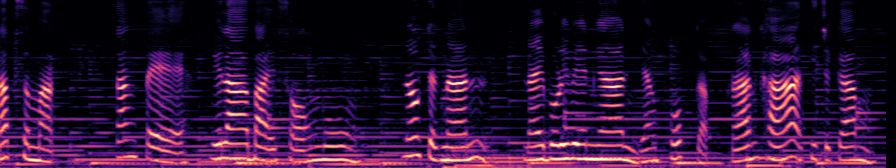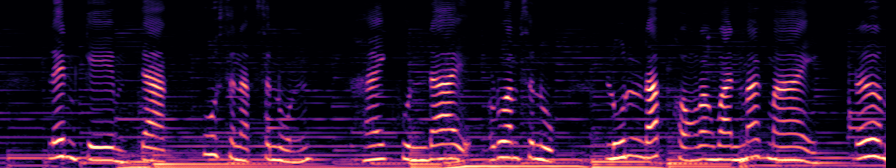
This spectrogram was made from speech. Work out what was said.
รับสมัคร ตั้งแต่เวลาบ่ายสองโมง นอกจากนั้น ในบริเวณงานยังพบกับร้านค้ากิจกรรม เล่นเกมจากผู้สนับสนุน ให้คุณได้ร่วมสนุกลุ้นรับของรางวัลมากมาย เริ่ม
